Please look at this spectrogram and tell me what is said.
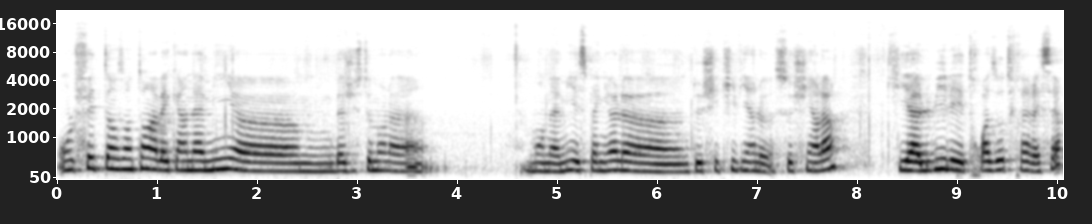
On le fait de temps en temps avec un ami, euh, bah, justement mon ami espagnol de chez qui vient ce chien-là, qui a lui les trois autres frères et sœurs.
